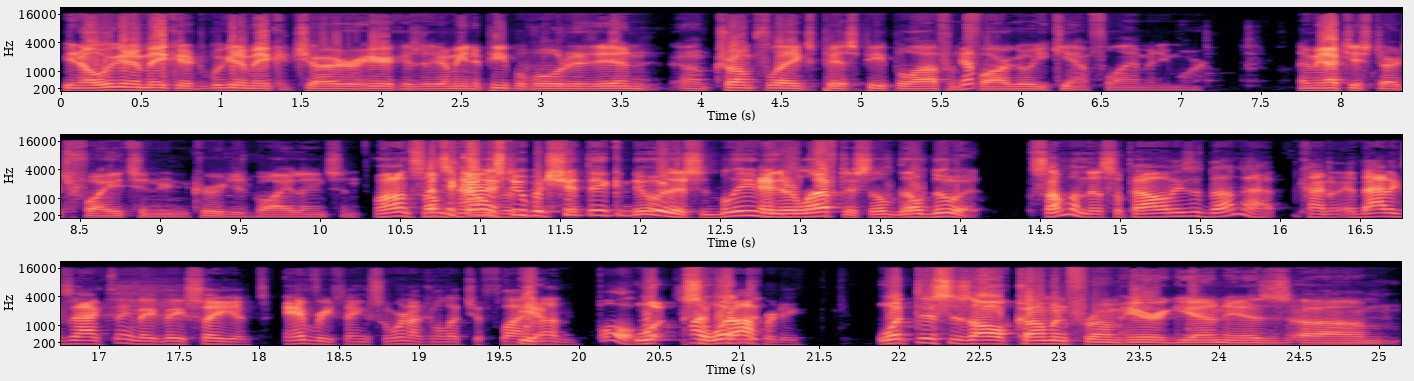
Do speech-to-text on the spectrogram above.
you know, we're gonna make it, we're gonna make a charter here because I mean, the people voted in. Um, Trump flags piss people off in Yep. Fargo. You can't fly them anymore. I mean, that just starts fights and encourages violence, and Well, that's the kind of stupid shit they can do with this. And believe me, they're leftists. They'll they'll do it. Some municipalities have done that kind of that exact thing. They they say it's everything, so we're not going to let you fly Yeah. none. Bull. What- so my what property. what this is all coming from here again is um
